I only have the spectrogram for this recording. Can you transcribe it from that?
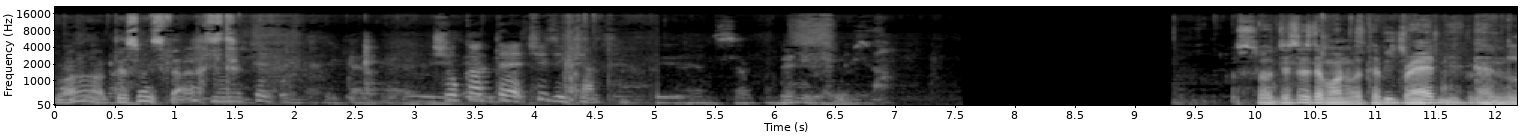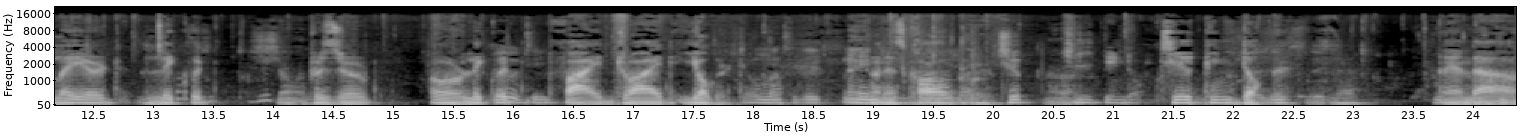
Wow, this one's fast. So this is the one with the bread and layered liquid preserved or liquefied dried yogurt. And it's called chip chilpindok. And uh,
